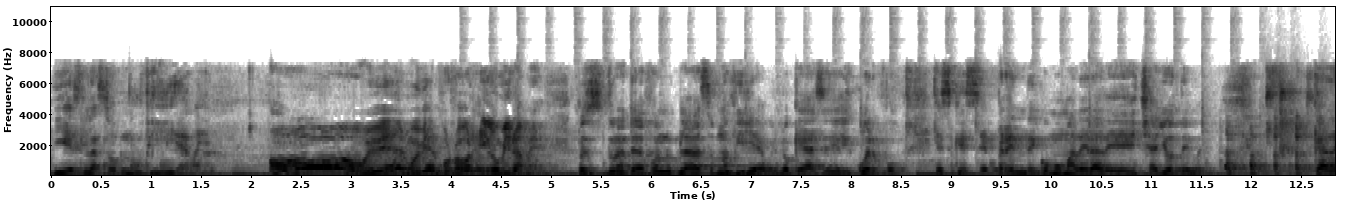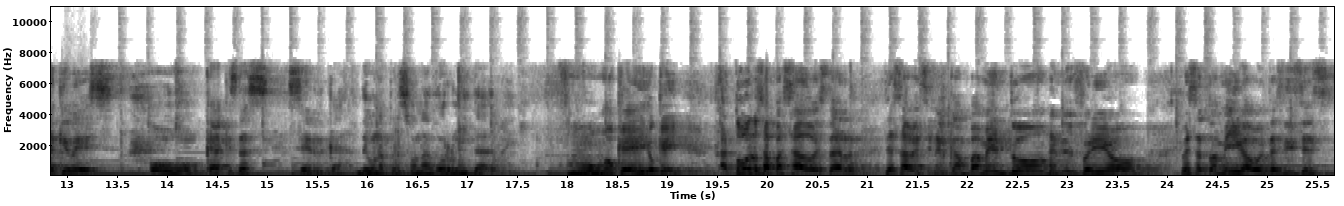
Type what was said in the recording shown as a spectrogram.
y es la somnofilia, güey. Oh, muy bien, muy bien. Por favor, ilumíname. Pues durante la, la somnofilia, güey, lo que hace el cuerpo es que se prende como madera de chayote, güey. Cada que ves o cada que estás cerca de una persona dormida, güey. Mm, ok, ok. A todos nos ha pasado estar, ya sabes, en el campamento, en el frío, ves a tu amiga, volteas y dices,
